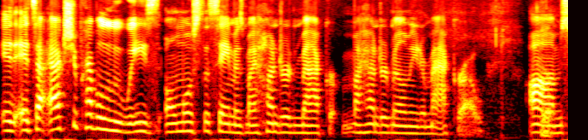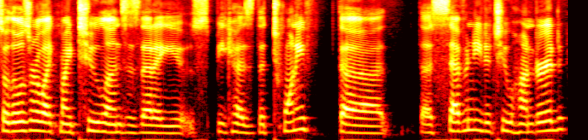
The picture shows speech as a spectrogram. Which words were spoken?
it, it's actually probably weighs almost the same as my hundred macro, my hundred millimeter macro. Um, so those are like my two lenses that I use because the twenty, the the seventy to two hundred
